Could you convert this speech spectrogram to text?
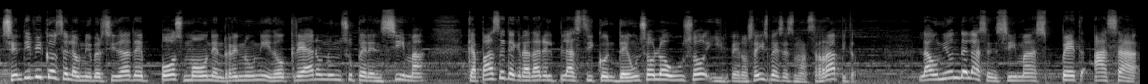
Científicos de la Universidad de Portsmouth en Reino Unido crearon un superenzima capaz de degradar el plástico de un solo uso y pero seis veces más rápido. La unión de las enzimas PET-ASA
